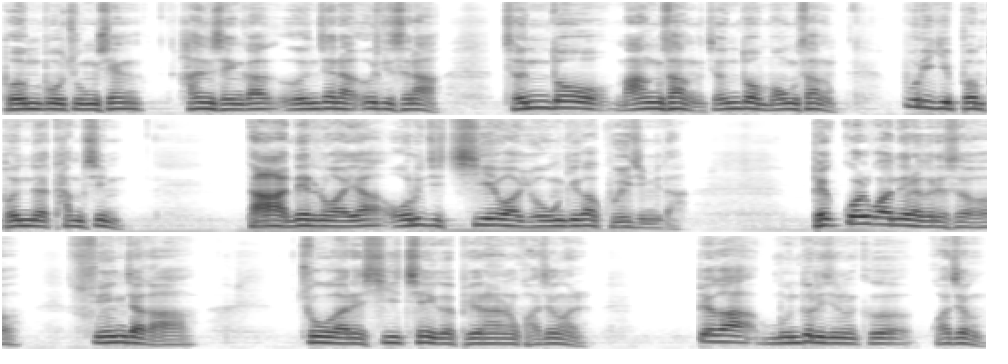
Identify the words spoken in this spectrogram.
범부 중생 한 생각 언제나 어디서나 전도 망상 전도 몽상 뿌리 깊은 번뇌 탐심 다 내려놓아야 오로지 지혜와 용기가 구해집니다. 백골관이라 그래서 수행자가 죽어가는 시체의 그 변하는 과정을 뼈가 문드러지는 그 과정,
